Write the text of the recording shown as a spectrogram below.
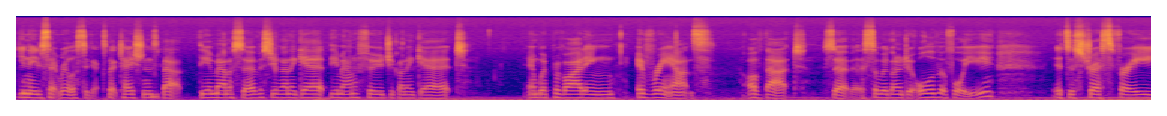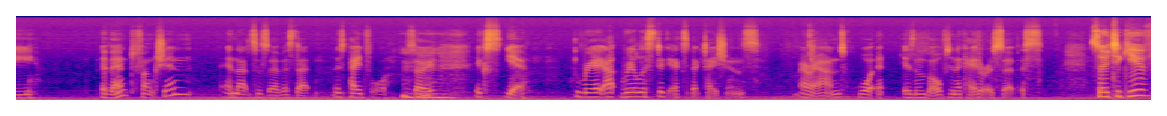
You need to set realistic expectations about the amount of service you're going to get, the amount of food you're going to get, and we're providing every ounce of that service. So we're going to do all of it for you. It's a stress-free event function, and that's a service that is paid for. So, Mhm. ex- yeah, rea- realistic expectations around what is involved in a caterer's service. So to give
